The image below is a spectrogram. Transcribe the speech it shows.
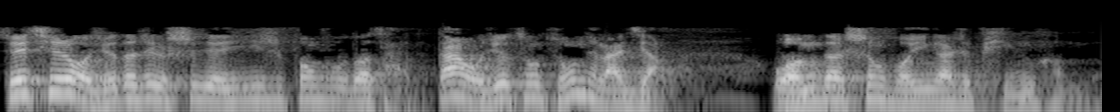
所以其实我觉得这个世界一是丰富多彩的，但是我觉得从总体来讲，我们的生活应该是平衡的。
